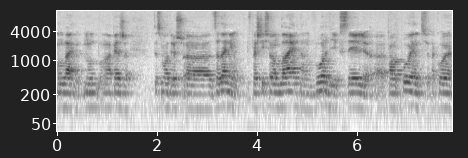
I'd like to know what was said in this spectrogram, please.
онлайн, ну, опять же, ты смотришь э, задания почти все онлайн, там Word, Excel, PowerPoint, все такое.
